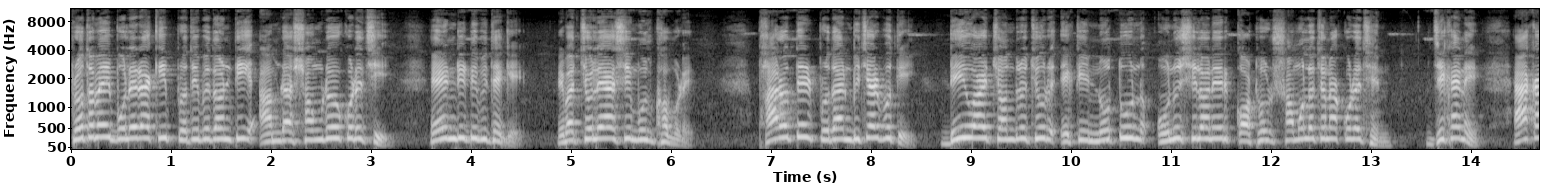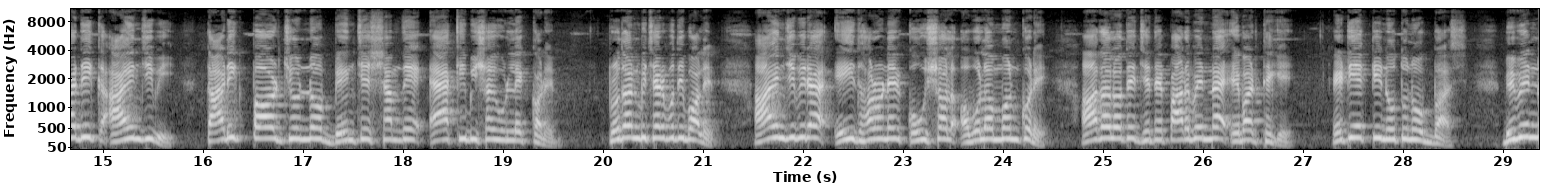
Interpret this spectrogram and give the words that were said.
প্রথমেই বলে রাখি, প্রতিবেদনটি আমরা সংগ্রহ করেছি এনডিটিভি থেকে। এবার চলে আসি মূল খবরে। ভারতের প্রধান বিচারপতি ডিওয়াই চন্দ্রচূড় একটি নতুন অনুশীলনের কঠোর সমালোচনা করেছেন, যেখানে একাধিক আইনজীবী তারিখ পাওয়ার জন্য বেঞ্চের সামনে একই বিষয় উল্লেখ করেন। প্রধান বিচারপতি বলেন, আইনজীবীরা এই ধরনের কৌশল অবলম্বন করে আদালতে যেতে পারবেন না এবার থেকে। এটি একটি নতুন অভ্যাস। বিভিন্ন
